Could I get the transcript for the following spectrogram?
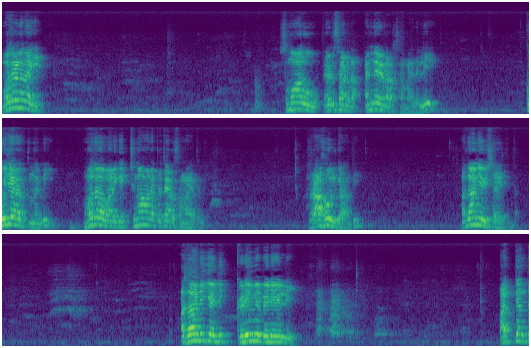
ಮೊದಲನೇದಾಗಿ ಸುಮಾರು ಎರಡು ಸಾವಿರದ ಹನ್ನೆರಡರ ಸಮಯದಲ್ಲಿ ಗುಜರಾತ್ನಲ್ಲಿ ಮೊದಲ ಬಾರಿಗೆ ಚುನಾವಣೆ ಪ್ರಚಾರ ಸಮಯದಲ್ಲಿ ರಾಹುಲ್ ಗಾಂಧಿ ಅದಾನಿಯ ವಿಷಯ ಎತ್ತಿದ್ದ. ಅದಾನಿಗೆ ಅಲ್ಲಿ ಕಡಿಮೆ ಬೆಲೆಯಲ್ಲಿ ಅತ್ಯಂತ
